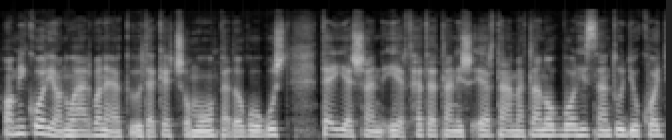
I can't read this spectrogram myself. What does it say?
amikor januárban elküldtek egy csomó pedagógust, teljesen érthetetlen és értelmetlen okból, hiszen tudjuk, hogy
